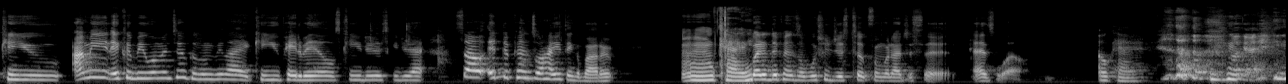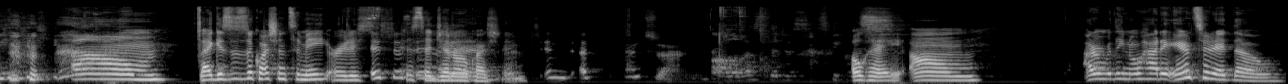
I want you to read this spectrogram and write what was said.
Can you? I mean, it could be women too, because women be like, "Can you pay the bills? Can you do this? Can you do that?" So it depends on how you think about it, Okay. but it depends on what you just took from what I just said as well. Okay. okay. Um, like, is this a question to me or is It's just just a general gen- question? In, in attention. For all of us to just speak Okay. Um, I don't really know how to answer that though,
